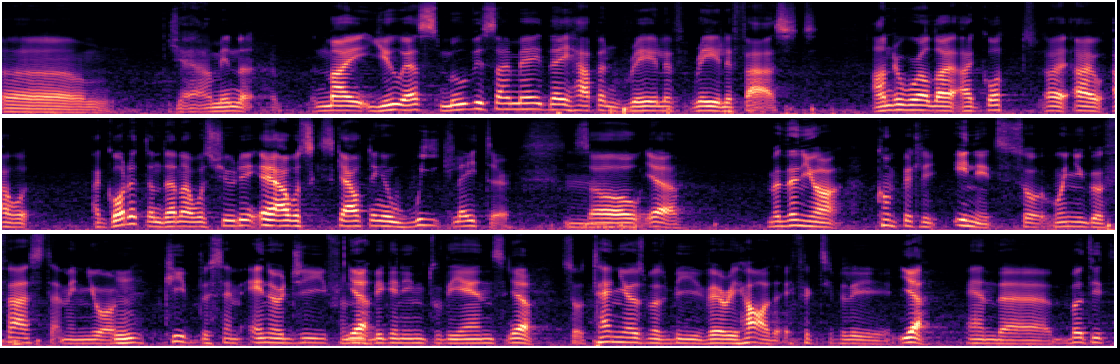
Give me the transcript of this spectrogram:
Um, yeah, I mean, my U.S. movies I made they happen really really fast. Underworld I, I got I, I, I, I got it and then I was shooting. Uh, I was scouting a week later. Mm. So yeah, But then you are completely in it. So when you go fast, I mean, you Mm. keep the same energy from Yeah. the beginning to the end. yeah, So 10 years must be very hard, effectively. yeah. And uh, but it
